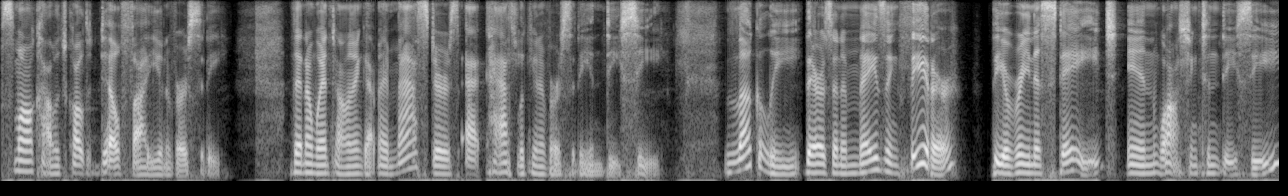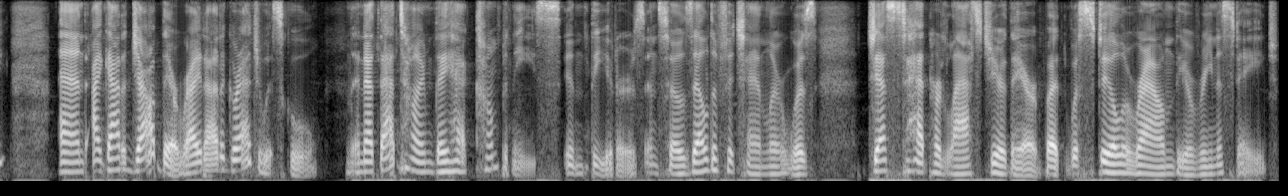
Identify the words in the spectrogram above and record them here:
small college called Adelphi University. Then I went on and got my master's at Catholic University in D.C. Luckily, there's an amazing theater, the Arena Stage in Washington, D.C., and I got a job there right out of graduate school. And at that time, they had companies in theaters. And so Zelda Fichandler was just had her last year there, but was still around the arena stage.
